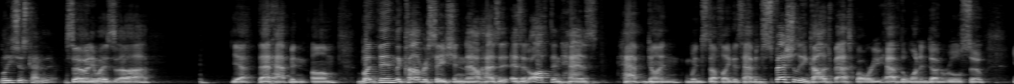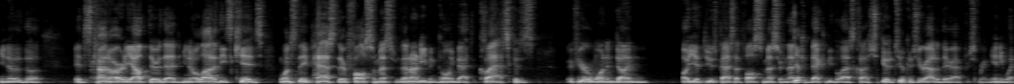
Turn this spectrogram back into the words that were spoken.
but he's just kind of there. So, anyways, uh, yeah, that happened. Um, but then the conversation now has it as it often has hap- done when stuff like this happens, especially in college basketball where you have the one and done rule. So you know the it's kind of already out there that you know a lot of these kids once they pass their fall semester, they're not even going back to class because if you're a one and done. All you have to do is pass that fall semester, and that Yep. could that could be the last class you go to Yep. because you're out of there after spring anyway.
